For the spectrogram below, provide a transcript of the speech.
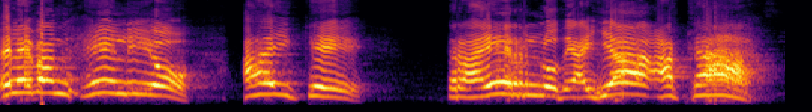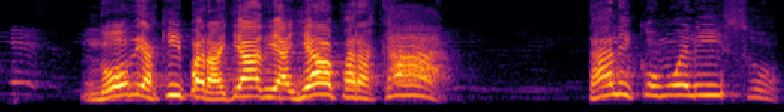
El Evangelio hay que traerlo de allá a acá. No de aquí para allá, de allá para acá. Tal y como Él hizo.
